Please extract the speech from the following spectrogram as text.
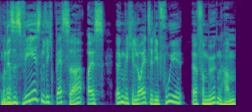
Und Ja. das ist wesentlich besser als irgendwelche Leute, die viel äh, Vermögen haben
